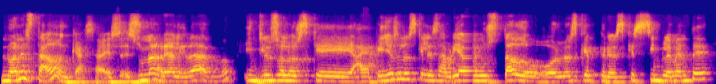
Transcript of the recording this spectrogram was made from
no han estado en casa, es, una realidad, ¿no? Incluso los que, aquellos a los que les habría gustado o los que, pero es que simplemente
